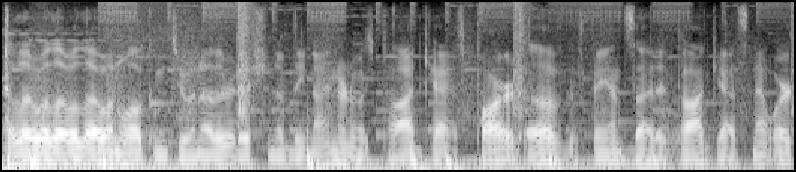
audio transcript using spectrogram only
Hello, hello, hello, and welcome to another edition of the Niner Noise podcast, part of the Fansided Podcast Network.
